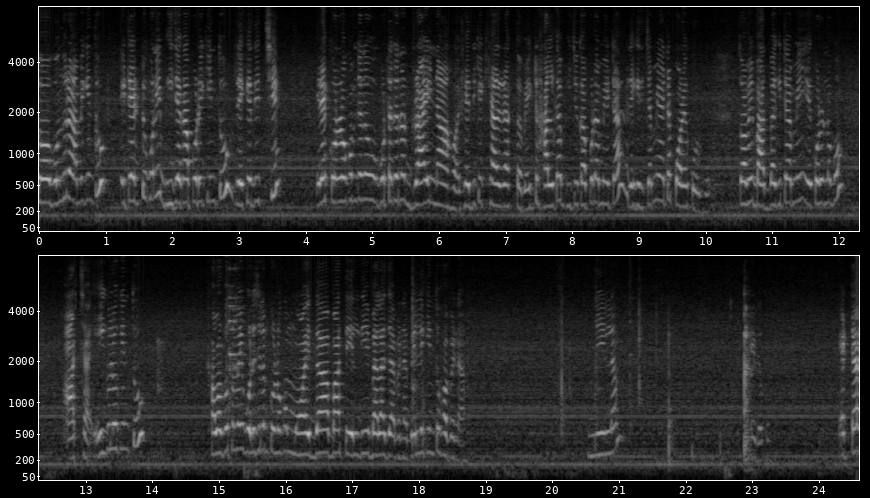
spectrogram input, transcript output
তো বন্ধুরা, আমি কিন্তু এটা একটুখানি ভিজে কাপড়ে কিন্তু রেখে দিচ্ছি। এটা কোনো রকম যেন ওপরটা যেন ড্রাই না হয়, সেদিকে খেয়াল রাখতে হবে। একটু হালকা ভিজে কাপড় আমি এটা রেখে দিচ্ছি। আমি এটা পরে করব। তো আমি বাদ বাকিটা আমি এ করে নেব। আচ্ছা এইগুলো কিন্তু সবার প্রথমেই বলেছিলাম কোনো রকম ময়দা বা তেল দিয়ে বেলা যাবে না। বেললে কিন্তু হবে না। নিলাম। এই দেখো। একটা।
